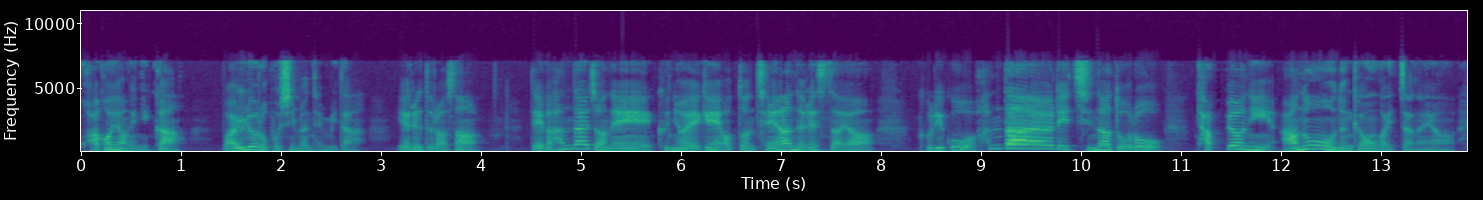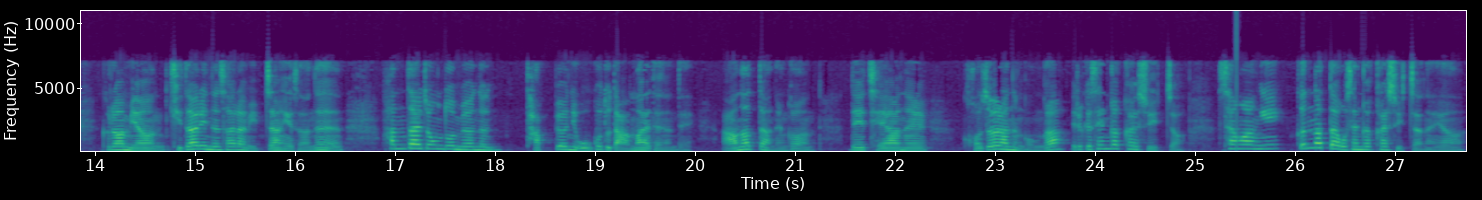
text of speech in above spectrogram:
과거형이니까 완료로 보시면 됩니다. 예를 들어서 내가 한 달 전에 그녀에게 어떤 제안을 했어요. 그리고 한 달이 지나도록 답변이 안 오는 경우가 있잖아요. 그러면 기다리는 사람 입장에서는 한 달 정도면은 답변이 오고도 남아야 되는데 안 왔다는 건 내 제안을 거절하는 건가? 이렇게 생각할 수 있죠. 상황이 끝났다고 생각할 수 있잖아요.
